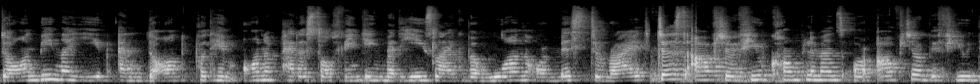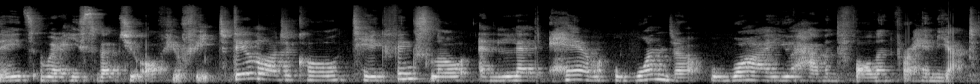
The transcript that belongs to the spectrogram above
don't be naive, and don't put him on a pedestal thinking that he's like the one or Mr. Right just after a few compliments or after a few dates where he swept you off your feet. Stay logical, take things slow, and let him wonder why you haven't fallen for him yet.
